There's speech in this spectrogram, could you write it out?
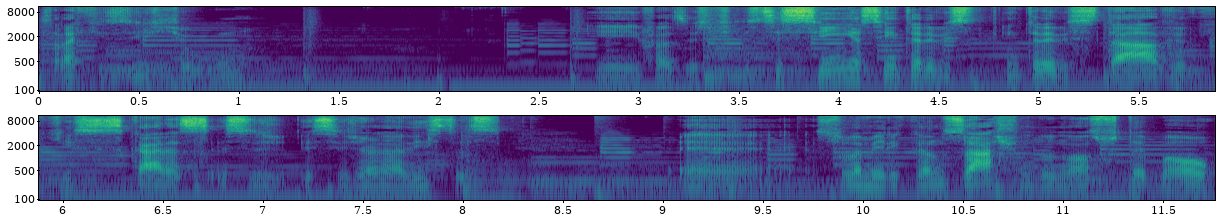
Será que existe algum? e fazer se sim assim entrevistável que esses caras esses, esses jornalistas é, sul-americanos acham do nosso futebol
